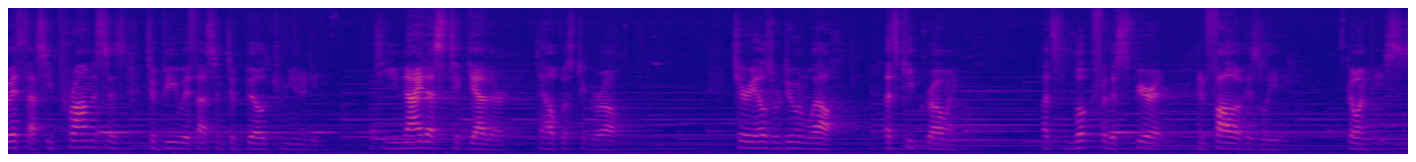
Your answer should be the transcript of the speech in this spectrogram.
with us. He promises to be with us and to build community, to unite us together to help us to grow. Cherry Hills, we're doing well. Let's keep growing. Let's look for the Spirit and follow His leading. Go in peace.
